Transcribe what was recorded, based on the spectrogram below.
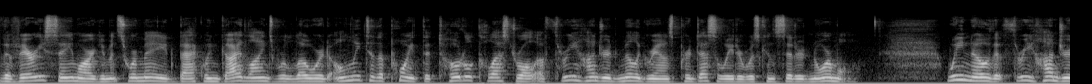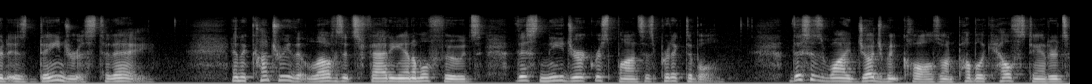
The very same arguments were made back when guidelines were lowered only to the point that total cholesterol of 300 milligrams per deciliter was considered normal. We know that 300 is dangerous today. In a country that loves its fatty animal foods, this knee-jerk response is predictable. This is why judgment calls on public health standards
